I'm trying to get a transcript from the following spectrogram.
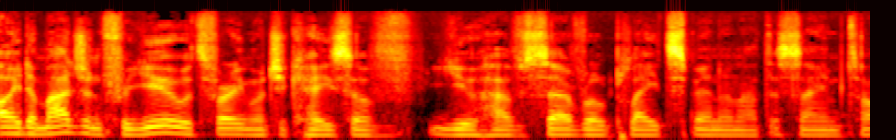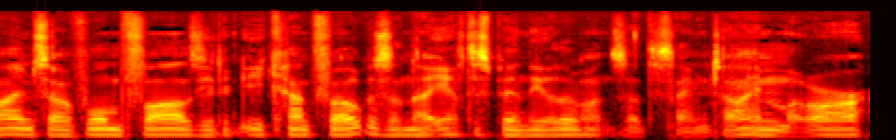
I'd imagine for you, it's very much a case of you have several plates spinning at the same time. So if one falls, you you can't focus on that. You have to spin the other ones at the same time. Or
